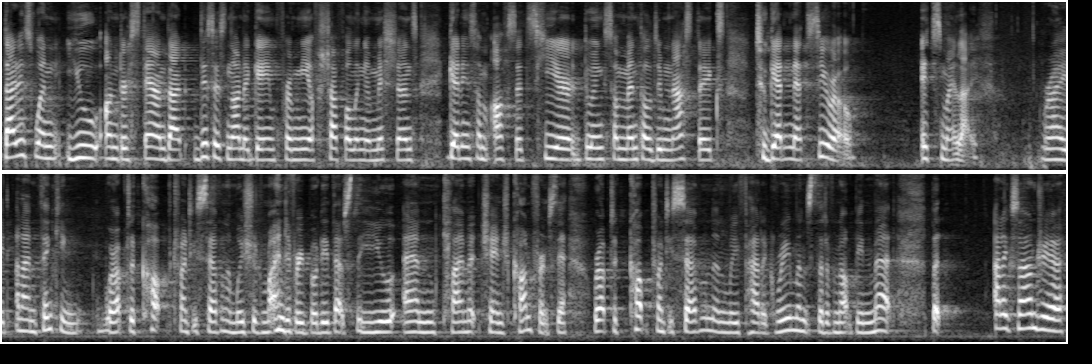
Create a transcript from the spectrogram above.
that is when you understand that this is not a game for me of shuffling emissions, getting some offsets here, doing some mental gymnastics to get net zero it's my life. Right, and I'm thinking we're up to COP27, and we should remind everybody that's the UN Climate Change Conference there. We're up to COP27, and we've had agreements that have not been met. But Alexandria,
